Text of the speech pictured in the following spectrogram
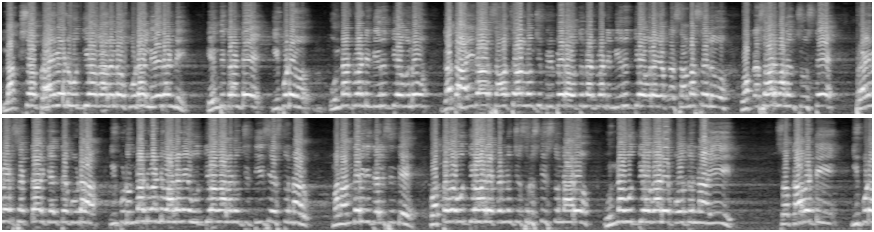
లక్ష ప్రైవేట్ ఉద్యోగాలలో కూడా లేదండి. ఎందుకంటే ఇప్పుడు ఉన్నటువంటి నిరుద్యోగులు గత ఐదారు సంవత్సరాల నుంచి ప్రిపేర్ అవుతున్నటువంటి నిరుద్యోగుల యొక్క సమస్యలు ఒక్కసారి మనం చూస్తే ప్రైవేట్ సెక్టార్కి వెళ్తే కూడా ఇప్పుడు ఉన్నటువంటి వాళ్ళనే ఉద్యోగాల నుంచి తీసేస్తున్నారు. మనందరికీ తెలిసిందే కొత్తగా ఉద్యోగాలు ఎక్కడి నుంచి సృష్టిస్తున్నారు? ఉన్న ఉద్యోగాలే పోతున్నాయి. సో కాబట్టి ఇప్పుడు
